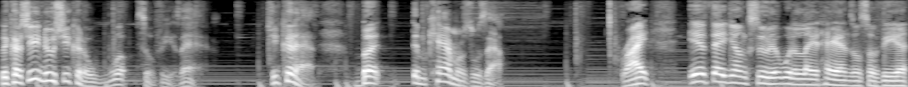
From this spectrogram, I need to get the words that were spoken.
because she knew she could have whooped Sophia's ass. She could have, but them cameras was out right? If that young student would have laid hands on Sophia,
